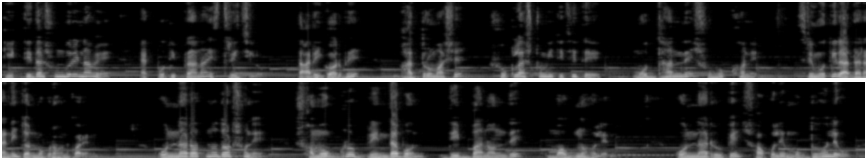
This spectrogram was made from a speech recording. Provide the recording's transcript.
কীর্তিদা সুন্দরী নামে এক পতিপ্রাণা স্ত্রী ছিল। তারই গর্ভে ভাদ্র মাসে শুক্লাষ্টমী তিথিতে মধ্যাহ্নে শুভক্ষণে শ্রীমতী রাধারানী জন্মগ্রহণ করেন। কন্যারত্ন দর্শনে সমগ্র বৃন্দাবন দিব্যানন্দে মগ্ন হলেন। কন্যার রূপে সকলে মুগ্ধ হলেও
